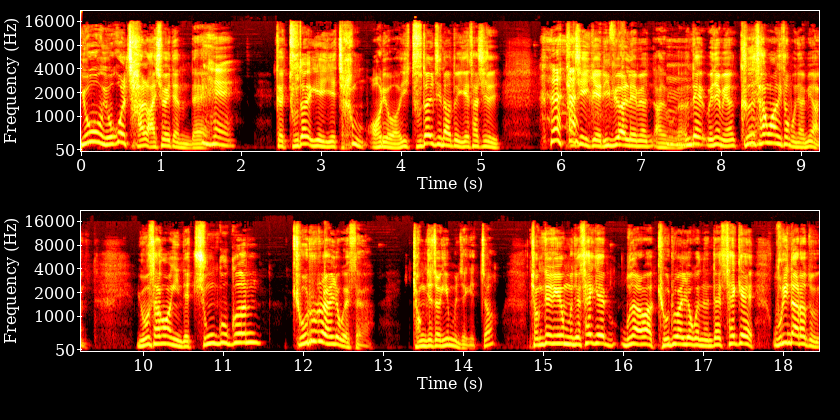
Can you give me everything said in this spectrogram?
요 요걸 잘 아셔야 되는데 네. 그두달 이게, 이게 참 어려워. 이 두 달 지나도 이게 사실 다시 이게 리뷰하려면 아 뭔가. 음. 근데 왜냐면 그 네. 상황에서 뭐냐면 요 상황인데 중국은 교류를 하려고 했어요. 경제적인 문제겠죠. 경제적인 문제 세계 문화와 교류하려고 했는데 세계 우리나라도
